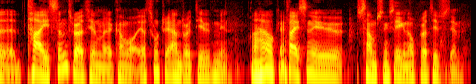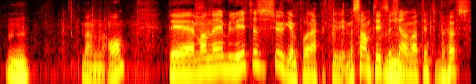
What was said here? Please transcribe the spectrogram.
eh, Tyson tror jag till och med det kan vara. Jag tror inte det är Android TV på min. Aha, okej. Tyson är ju Samsungs egna operativsystem. Mm. Men ja, det, man eh, blir lite sugen på en Apple TV. Men samtidigt så Mm. känner man att det inte behövs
